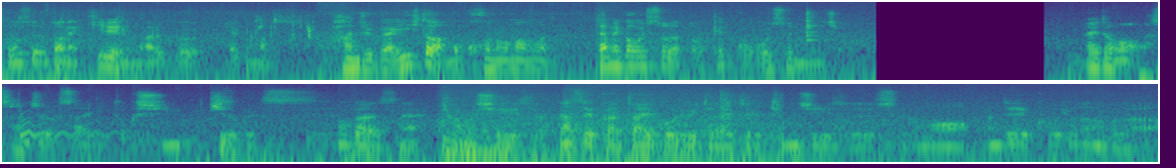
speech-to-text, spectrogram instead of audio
そうするとね綺麗に丸く焼けます。半熟がいい人はもうこのままで。見た目が美味しそうだと結構美味しそうに見えちゃう。はいどうも。36歳独身貴族です。今回はですね虚無シリーズなぜか大好評いただいてる虚無シリーズですけどもなんで好評なのかが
